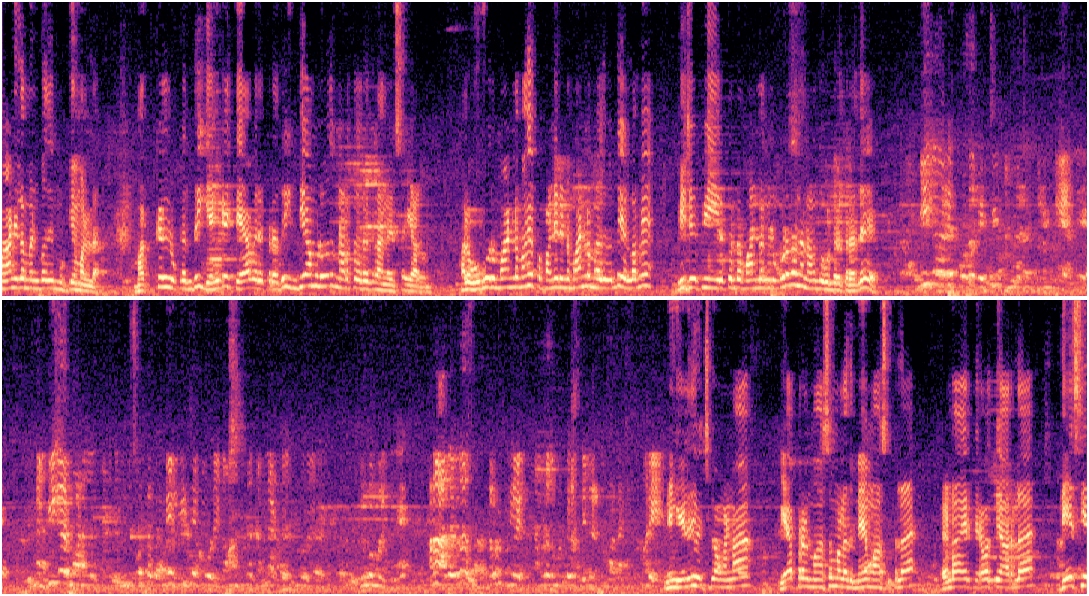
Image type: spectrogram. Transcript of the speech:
மாநிலம் என்பது முக்கியமல்ல. மக்களுக்கு வந்து எங்கே தேவை இருக்கிறது இந்தியா முழுவதும் நடத்த இருக்கிறாங்க எஸ்ஐஆர் வந்து. அதில் ஒவ்வொரு மாநிலமாக இப்போ பன்னிரெண்டு மாநிலம் அது வந்து எல்லாமே பிஜேபி இருக்கின்ற மாநிலங்களும் கூட தான் நடந்து கொண்டிருக்கிறது. பீகாரை போல வெற்றி தமிழகத்தில் பெற முடியாது. ஏன்னா பீகார் மாநிலத்தில் முன்னிச்சோட்டப்பமே பிஜேபியோட கவனத்தில் தமிழ்நாட்டில் இருக்கு ஒரு விரும்பம் இருக்குது. ஆனால் அதெல்லாம் தவிர்ப்படியா இருக்கு தமிழக மக்கள் அப்படின்னு இருக்க மாட்டாங்க. மாதிரி நீங்கள் எழுதி வச்சுக்கோங்கன்னா ஏப்ரல் மாதம் அல்லது மே மாதத்தில் ரெண்டாயிரத்தி இருபத்தி ஆறில் தேசிய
